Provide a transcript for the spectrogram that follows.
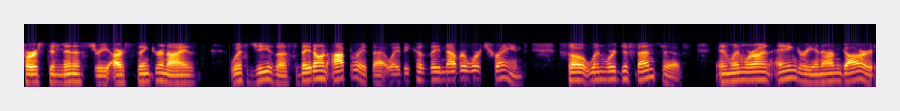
first in ministry are synchronized with Jesus. They don't operate that way because they never were trained. So when we're defensive and when we're on angry and on guard,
